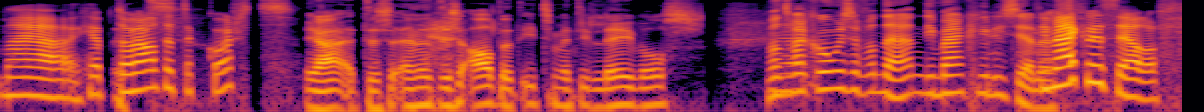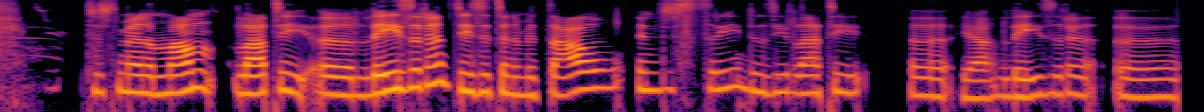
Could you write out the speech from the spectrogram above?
Maar ja, je hebt toch Het- altijd tekort. Ja, het is, en het is altijd iets met die labels. Want Ja. waar komen ze vandaan? Die maken jullie zelf? Die maken we zelf. Dus mijn man laat die eh laseren. Die zit in de metaalindustrie. Dus die laat die eh, ja, laseren. eh,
